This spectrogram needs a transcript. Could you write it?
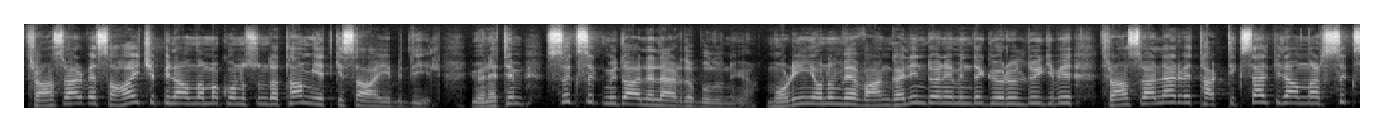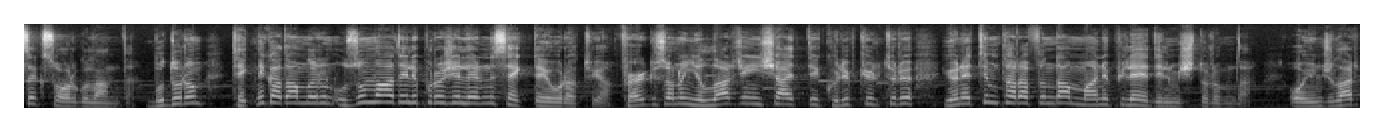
transfer ve saha içi planlama konusunda tam yetki sahibi değil. Yönetim sık sık müdahalelerde bulunuyor. Mourinho'nun ve Van Gaal'in döneminde görüldüğü gibi transferler ve taktiksel planlar sık sık sorgulandı. Bu durum teknik adamların uzun vadeli projelerini sekteye uğratıyor. Ferguson'un yıllarca inşa ettiği kulüp kültürü yönetim tarafından manipüle edilmiş durumda. Oyuncular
